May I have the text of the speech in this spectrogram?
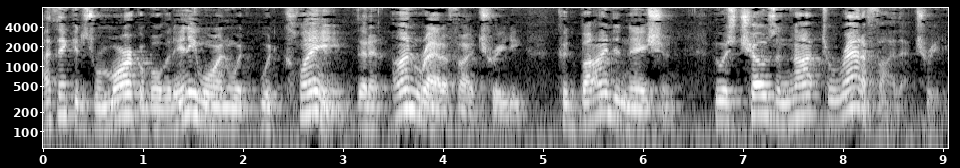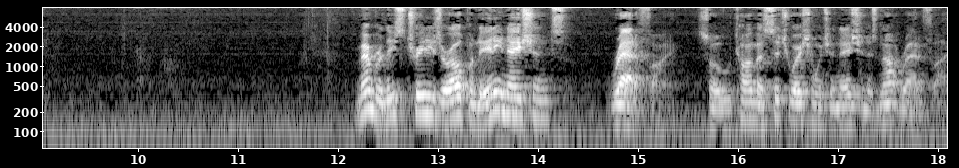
I think it is remarkable that anyone would, would claim that an unratified treaty could bind a nation who has chosen not to ratify that treaty. Remember, these treaties are open to any nations ratifying. So we're talking about a situation in which a nation is not ratified.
